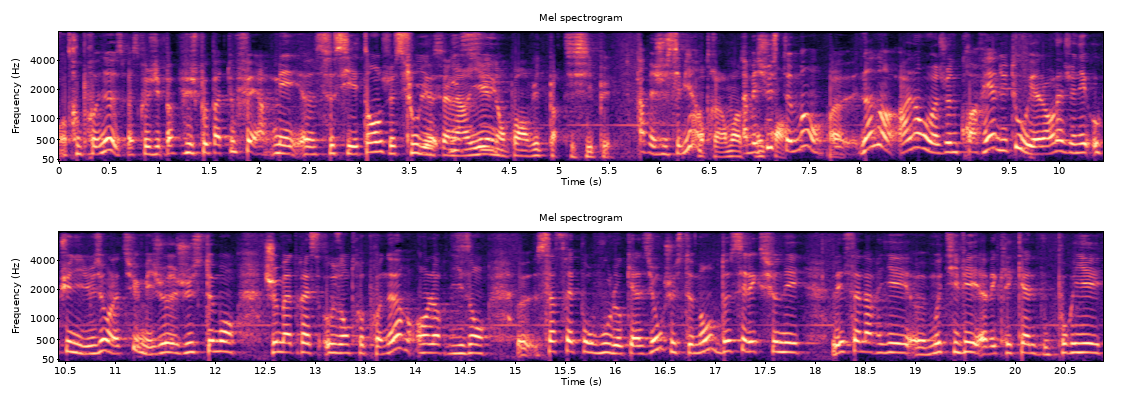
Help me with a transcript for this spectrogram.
entrepreneuse parce que je ne peux pas tout faire. Mais euh, ceci étant, je suis. Tous les salariés n'ont pas envie de participer. Ah ben je sais bien. Contrairement à ce ah, mais justement, non, non, ah non, je ne crois rien du tout. Et alors là, je n'ai aucune illusion là-dessus. Mais je, justement, je m'adresse aux entrepreneurs en leur disant ça serait pour vous l'occasion justement de sélectionner les salariés motivés avec lesquels vous pourriez,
